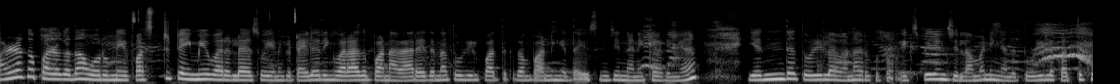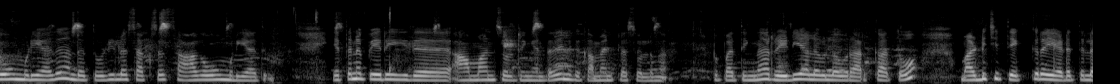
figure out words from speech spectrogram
பழக பழக தான் வருமே. ஃபஸ்ட்டு டைமே வரலை. ஸோ எனக்கு டைலரிங் வராதுப்பா. நான் வேறு எதனா தொழில் பார்த்துக்குறேன்ப்பா நீங்கள் தயவு செஞ்சு நினைக்காதீங்க. எந்த தொழிலாக வேணால் இருக்கட்டும். எக்ஸ்பீரியன்ஸ் இல்லாமல் நீங்கள் அந்த தொழிலை கற்றுக்கவும் முடியாது. அந்த தொழிலை சக்ஸஸ் ஆகவும் முடியாது. எத்தனை பேர் இதை ஆமான்னு சொல்கிறீங்கன்றதை எனக்கு கமெண்ட்டில் சொல்லுங்கள் இப்போ பார்த்தீங்கன்னா ரெடி அளவில் ஒரு அர்க்காத்தம் மடித்து தைக்கிற இடத்துல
